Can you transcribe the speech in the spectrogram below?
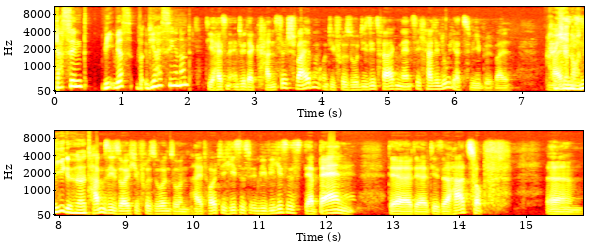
Das sind, wie, was, wie heißt sie genannt? Die heißen entweder Kanzelschwalben und die Frisur, die sie tragen, nennt sich Halleluja-Zwiebel, weil habe ich ja noch nie gehört. Haben sie solche Frisuren so ein, halt heute hieß es irgendwie, wie hieß es? Der Ban, der, der, dieser Haarzopf, ähm,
